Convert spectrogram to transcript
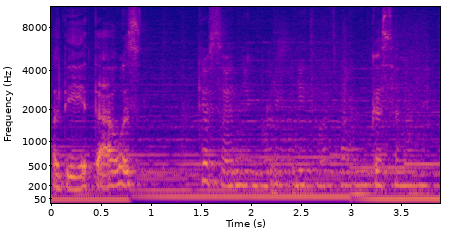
a diétához. Köszönjük, Bori, hogy itt volt velünk. Köszönöm.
